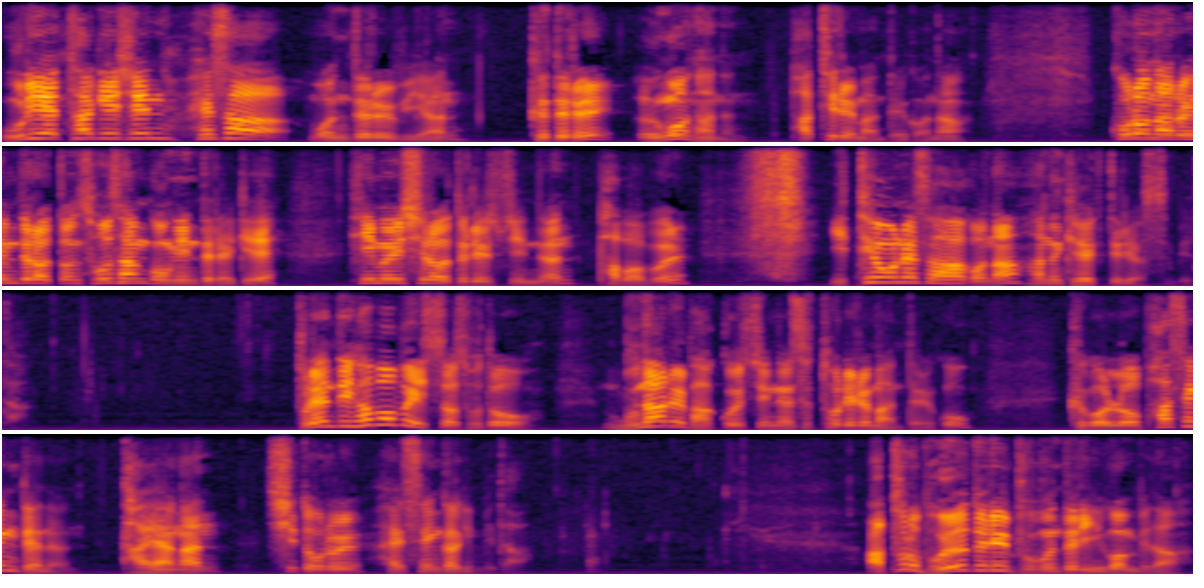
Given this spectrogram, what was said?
우리의 타겟인 회사원들을 위한 그들을 응원하는 파티를 만들거나 코로나로 힘들었던 소상공인들에게 힘을 실어 드릴 수 있는 팝업을 이태원에서 하거나 하는 계획들이었습니다. 브랜드 협업에 있어서도 문화를 바꿀 수 있는 스토리를 만들고 그걸로 파생되는 다양한 시도를 할 생각입니다. 앞으로 보여드릴 부분들이 이겁니다.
